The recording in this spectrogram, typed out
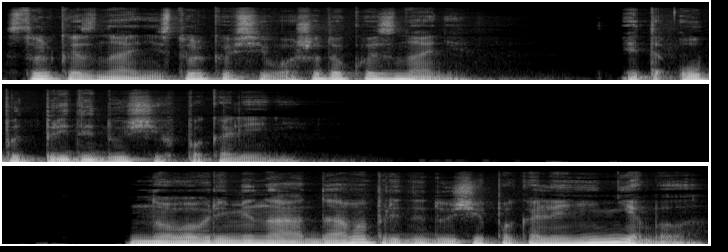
Столько знаний, столько всего. А что такое знание? Это опыт предыдущих поколений. Но во времена Адама предыдущих поколений не было.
